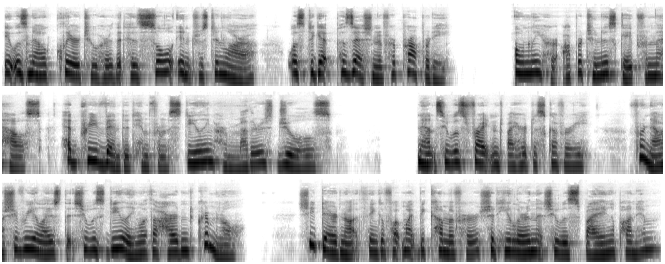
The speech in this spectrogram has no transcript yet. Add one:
it was now clear to her that his sole interest in Laura was to get possession of her property. Only her opportune escape from the house had prevented him from stealing her mother's jewels. Nancy was frightened by her discovery, for now she realized that she was dealing with a hardened criminal. She dared not think of what might become of her should he learn that she was spying upon him.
